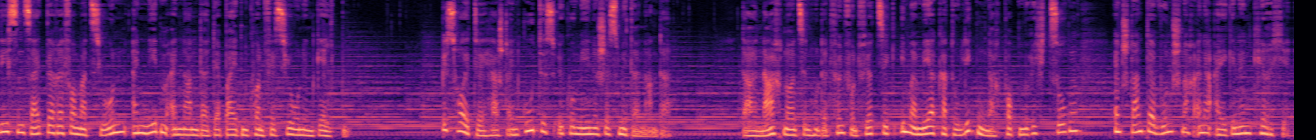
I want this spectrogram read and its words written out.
ließen seit der Reformation ein Nebeneinander der beiden Konfessionen gelten. Bis heute herrscht ein gutes ökumenisches Miteinander. Da nach 1945 immer mehr Katholiken nach Poppenricht zogen, entstand der Wunsch nach einer eigenen Kirche.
